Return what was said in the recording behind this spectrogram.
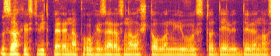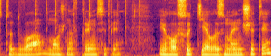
Захист від перенапруги зараз налаштований в 109.92, можна в принципі його суттєво зменшити.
